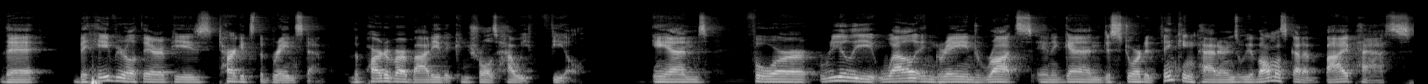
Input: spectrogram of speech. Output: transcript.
that behavioral therapies targets the brainstem, the part of our body that controls how we feel. And for really well ingrained ruts and again distorted thinking patterns, we've almost got to bypass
